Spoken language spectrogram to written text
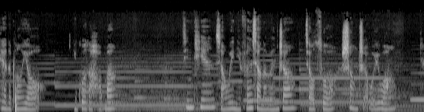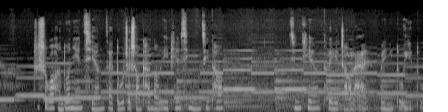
亲爱的朋友，你过得好吗？今天想为你分享的文章叫做《胜者为王》，这是我很多年前在读者上看到的一篇心灵鸡汤，今天特意找来为你读一读。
